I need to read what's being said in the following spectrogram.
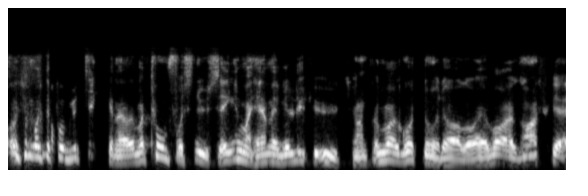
Og så måtte jeg på butikken, det var tom for snus. Ingen var hjemme, jeg ville ikke ut. Sant? Det var gått noen dager, og jeg var ganske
